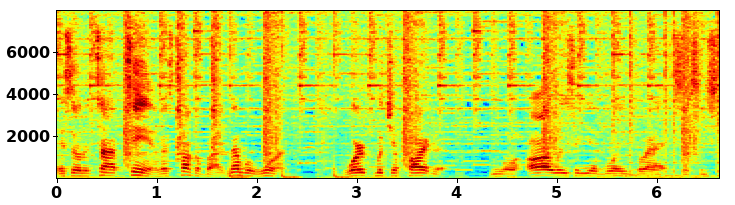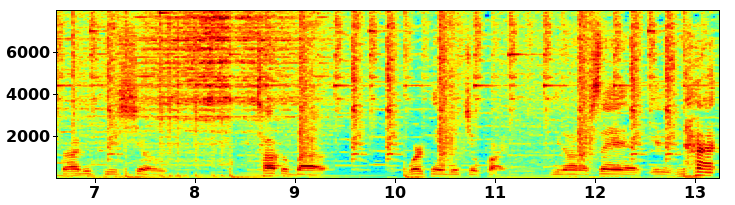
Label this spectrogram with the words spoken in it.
And so the top 10, let's talk about it. Number one, work with your partner. You will always hear your boy Black since he started this show talk about working with your partner. You know what I'm saying? It is not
